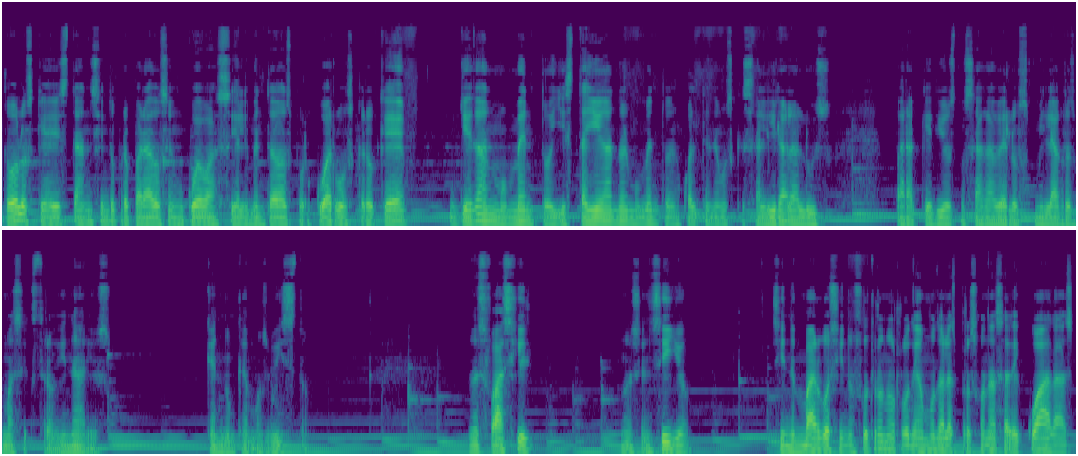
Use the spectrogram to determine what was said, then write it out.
Todos los que están siendo preparados en cuevas y alimentados por cuervos, creo que llega el momento y está llegando el momento en el cual tenemos que salir a la luz para que Dios nos haga ver los milagros más extraordinarios que nunca hemos visto. No es fácil no es sencillo. Sin embargo, si nosotros nos rodeamos de las personas adecuadas,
